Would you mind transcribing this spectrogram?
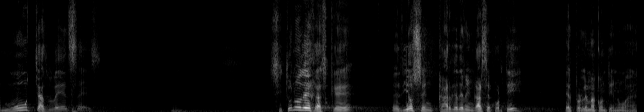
muchas veces. Si tú no dejas que Dios se encargue de vengarse por ti, el problema continúa. ¿eh?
